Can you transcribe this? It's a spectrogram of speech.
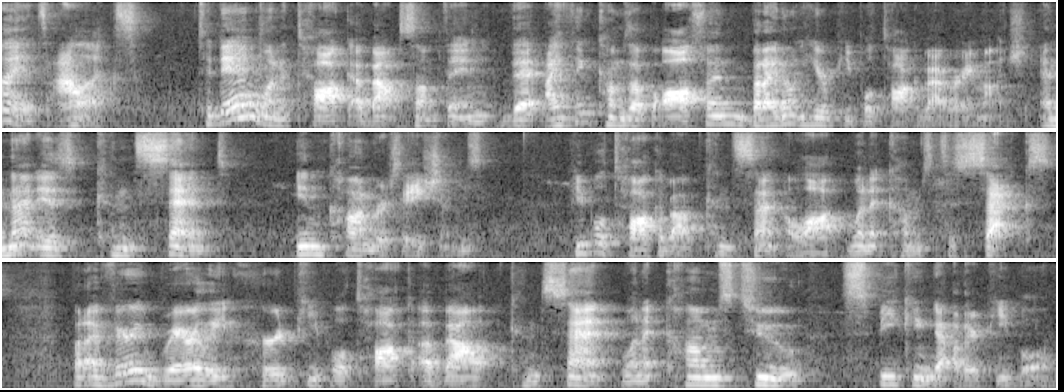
Hi, it's Alex. Today I want to talk about something that I think comes up often, but I don't hear people talk about very much, and that is consent in conversations. People talk about consent a lot when it comes to sex, but I've very rarely heard people talk about consent when it comes to speaking to other people.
